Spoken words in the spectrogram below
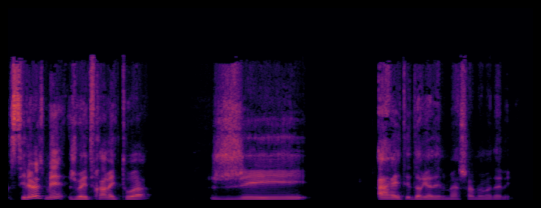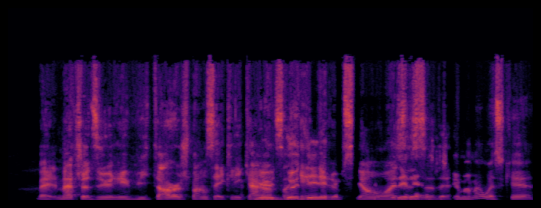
Steelers, mais je vais être franc avec toi. J'ai arrêté de regarder le match à un moment donné. Ben, le match a duré 8 heures, je pense, avec les 45 interruptions. Ouais, c'est ça. Moment où est-ce que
